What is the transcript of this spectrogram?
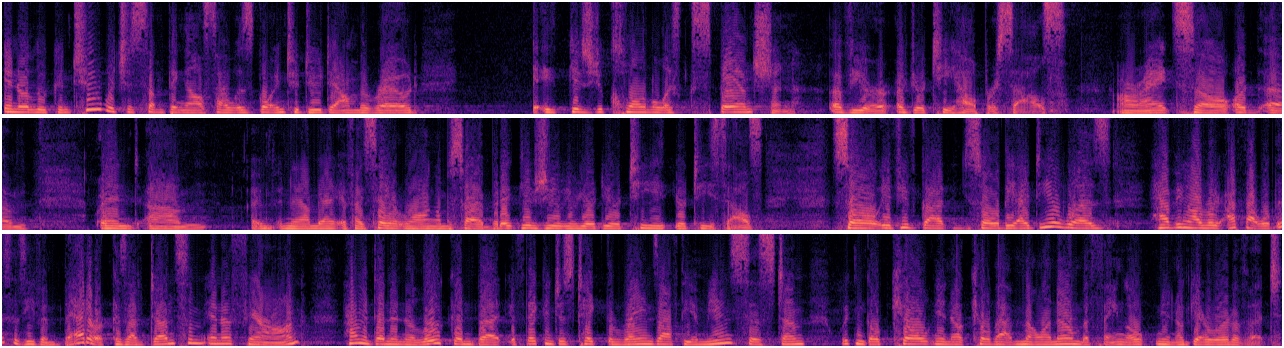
interleukin 2, which is something else I was going to do down the road, it gives you clonal expansion of your, of your T helper cells. All right, so, or, um, and, um, and if I say it wrong, I'm sorry, but it gives you your, your, T, your T cells. So if you've got, so the idea was having already, I thought, well, this is even better because I've done some interferon, haven't done interleukin, but if they can just take the reins off the immune system, we can go kill, you know, kill that melanoma thing, you know, get rid of it.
